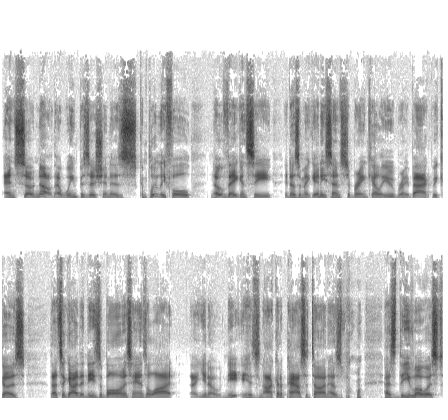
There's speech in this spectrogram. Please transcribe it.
And so, no, that wing position is completely full, no vacancy. It doesn't make any sense to bring Kelly Oubre back because that's a guy that needs the ball in his hands a lot uh, you know, is not going to pass a ton. has has the lowest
